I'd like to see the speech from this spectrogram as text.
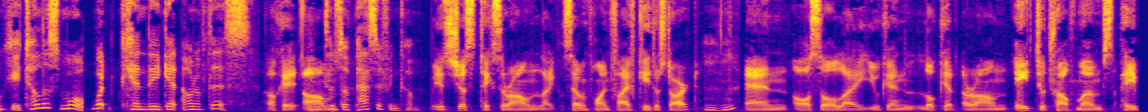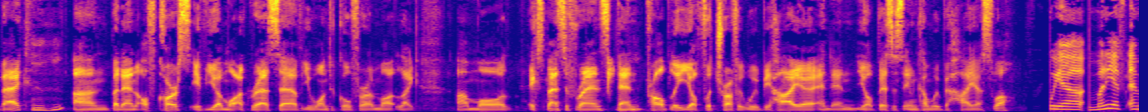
okay. Tell us more. What can they get out of this Okay, in um, terms of passive income? it just takes around like 7.5k to start and also like you can look at around 8 to 12 months payback and but then of course if you're more aggressive you want to go for a more like uh, more expensive rents then probably your foot traffic will be higher and then your business income will be higher as well We are Money FM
